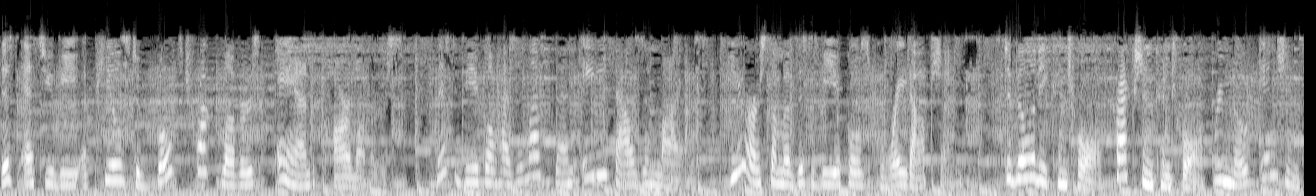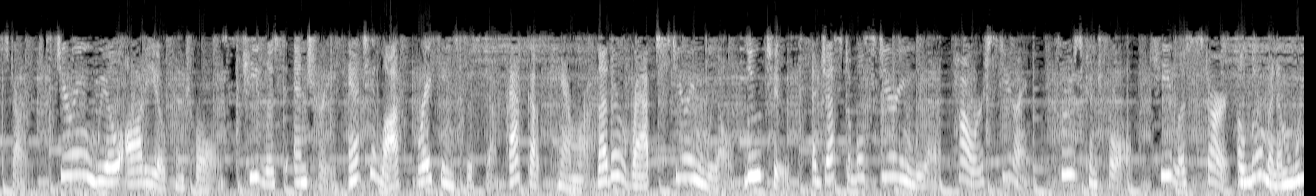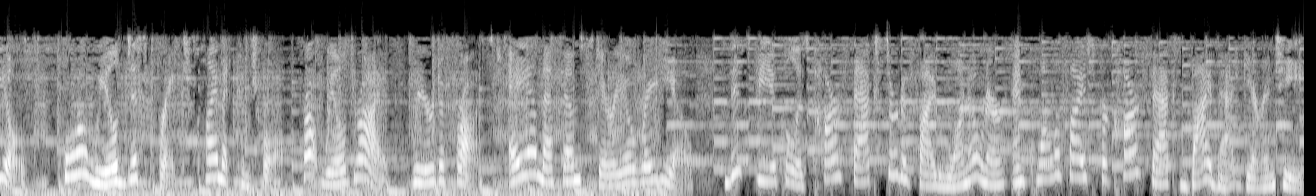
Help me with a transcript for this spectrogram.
This SUV appeals to both truck lovers and car lovers. This vehicle has less than 80,000 miles. Here are some of this vehicle's great options stability control, traction control, remote engine start, steering wheel audio controls, keyless entry, anti-lock braking system, backup camera, leather wrapped steering wheel, Bluetooth, adjustable steering wheel, power steering, cruise control, keyless start, aluminum wheels, four-wheel disc brakes, climate control, front wheel drive, rear defrost, AM FM stereo radio. This vehicle is Carfax certified one owner and qualifies for Carfax buyback guarantee.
